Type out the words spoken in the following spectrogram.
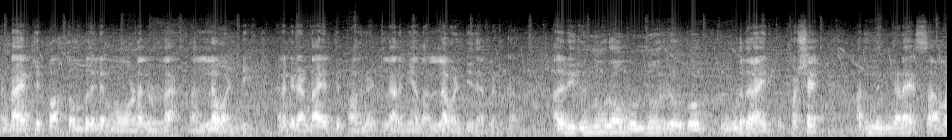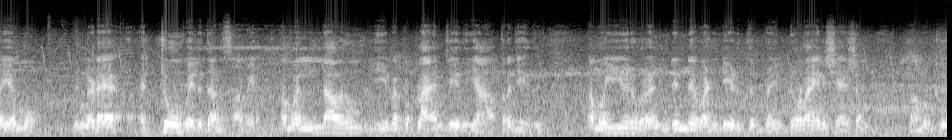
രണ്ടായിരത്തി പത്തൊമ്പതിലെ മോഡലുള്ള നല്ല വണ്ടി അല്ലെങ്കിൽ രണ്ടായിരത്തി പതിനെട്ടിൽ ഇറങ്ങിയ നല്ല വണ്ടി തിരഞ്ഞെടുക്കുക. അതിൽ ഇരുന്നൂറോ മുന്നൂറ് രൂപയോ കൂടുതലായിരിക്കും. പക്ഷേ അത് നിങ്ങളുടെ സമയമോ നിങ്ങളുടെ ഏറ്റവും വലുതാണ് സമയം. നമ്മൾ എല്ലാവരും ലീവൊക്കെ പ്ലാൻ ചെയ്ത് യാത്ര ചെയ്ത് നമ്മൾ ഈ ഒരു റെന്റിന്റെ വണ്ടി എടുത്ത് ബ്രേക്ക് ഡൗൺ ആയതിനു ശേഷം നമുക്ക്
